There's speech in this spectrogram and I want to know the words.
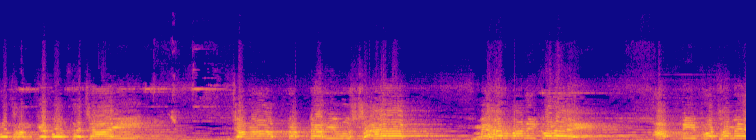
প্রধানকে বলতে চাই, জনাব ডক্টর ইউনুস সাহেব, মেহরবানি করে আপনি প্রথমে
